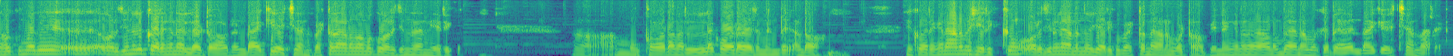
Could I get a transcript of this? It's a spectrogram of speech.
നോക്കുമ്പോൾ അത് ഒറിജിനൽ കുരങ്ങനല്ല കേട്ടോ. അവിടെ ഉണ്ടാക്കി വെച്ചതാണ്. പെട്ടെന്നാണ് നമുക്ക് ഒറിജിനൽ തന്നെയായിരിക്കും. കോട നല്ല കോട വരുന്നുണ്ട് കേട്ടോ ഈ കുരങ്ങനെ കാണുമ്പോൾ ശരിക്കും ഒറിജിനൽ ആണെന്ന് വിചാരിക്കും പെട്ടെന്ന് കാണും കേട്ടോ. പിന്നെ ഇങ്ങനെ കാണുമ്പോൾ നമുക്ക് ഇത് ഉണ്ടാക്കി വെച്ചാന്നറിയാം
